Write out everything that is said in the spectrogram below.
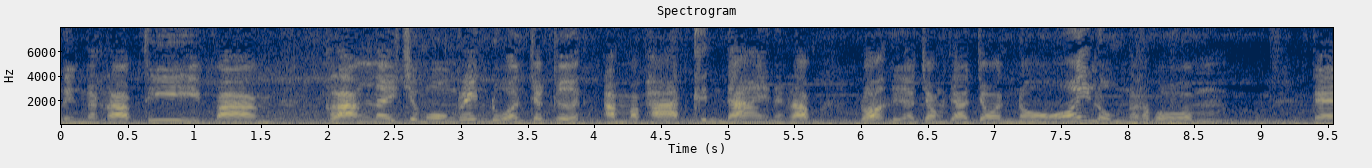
หนึ่งนะครับ ที่บางครั้งในชั่วโมงเร่งด่วนจะเกิดอัมพาตขึ้นได้นะครับ เพราะเหลือจ้องจราจรน้อยลงนะครับผม แต่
